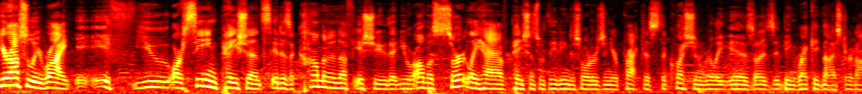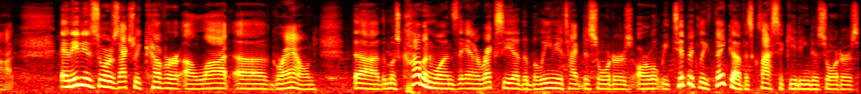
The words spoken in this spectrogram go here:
You're absolutely right. If you are seeing patients, it is a common enough issue that you almost certainly have patients with eating disorders in your practice. The question really is uh, is it being recognized or not? And eating disorders actually cover a lot of ground uh, the most common ones, the anorexia, the bulimia type disorders, are what we typically think of as classic eating disorders.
